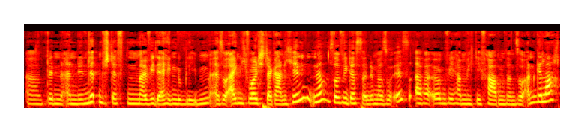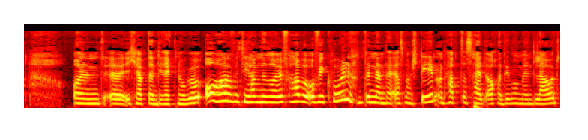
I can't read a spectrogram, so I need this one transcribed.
äh, bin an den Lippenstiften mal wieder hängen geblieben. Also eigentlich wollte ich da gar nicht hin, ne? so wie das dann immer so ist, aber irgendwie haben mich die Farben dann so angelacht. Und äh, ich habe dann direkt nur ge, oh, sie haben eine neue Farbe, oh wie cool. Und bin dann da erstmal stehen und habe das halt auch in dem Moment laut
